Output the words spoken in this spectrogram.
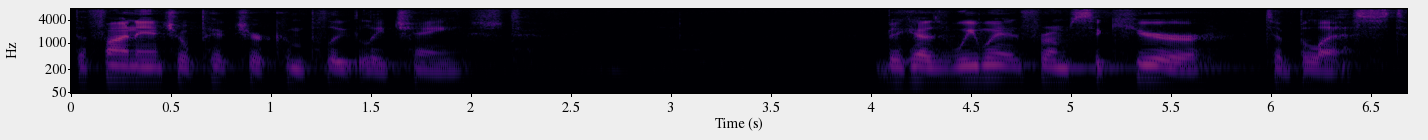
the financial picture completely changed. Because we went from secure to blessed.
